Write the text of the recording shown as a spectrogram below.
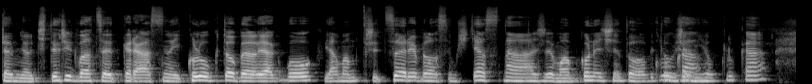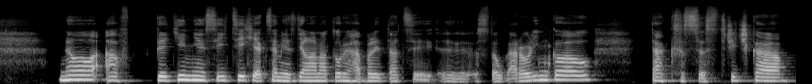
ten měl 4,20, krásný kluk to byl jak Bůh. Já mám tři dcery, byla jsem šťastná, že mám konečně toho vytouženého kluka. kluka. No a v pěti měsících, jak jsem jezdila na tu rehabilitaci eh, s tou Karolínkou, tak sestřička,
